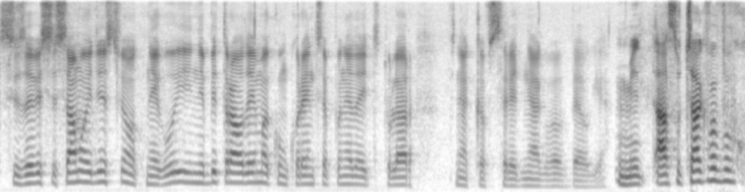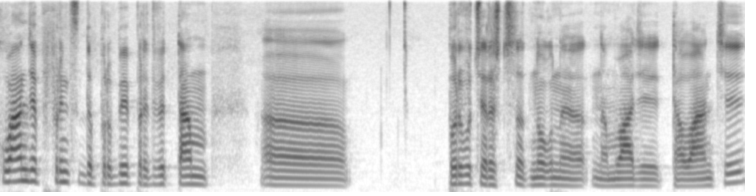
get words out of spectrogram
си зависи само единствено от него и не би трябвало да има конкуренция, поне да е титуляр в някакъв средняк в Белгия. Ми, аз очаквах в Холандия по принцип да проби предвид там а, първо, че разчитат много на, на млади таланти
